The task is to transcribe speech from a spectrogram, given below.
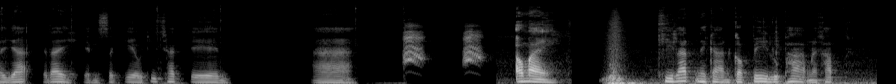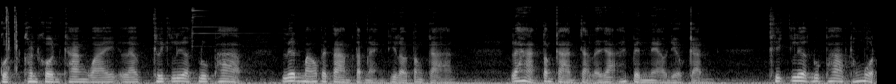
ระยะจะได้เห็นสเกลที่ชัดเจน อ่า เอาใหม่ คีย์ลัดในการ Copy รูปภาพนะครับ กด Ctrl ค้างไว้แล้วคลิกเลือกรูปภาพ เลื่อนเมาส์ไปตามตำแหน่งที่เราต้องการ และหากต้องการจัดระยะให้เป็นแนวเดียวกัน คลิกเลือกรูปภาพทั้งหมด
